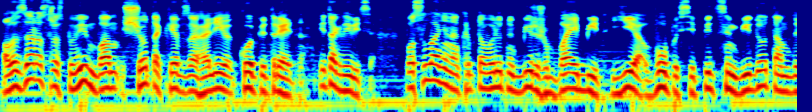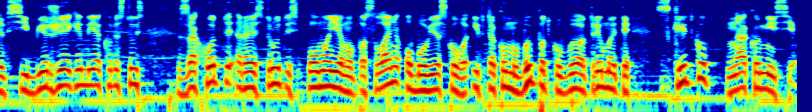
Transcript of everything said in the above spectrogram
Але зараз розповім вам, що таке взагалі копітрейдинг. І так, дивіться, посилання на криптовалютну біржу Bybit є в описі під цим відео, там де всі біржі, якими я користуюсь. Заходьте, реєструйтесь по моєму посиланню обов'язково, і в такому випадку ви отримаєте скидку на комісії.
